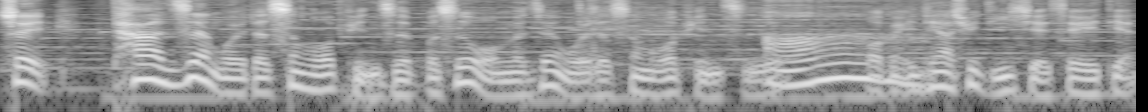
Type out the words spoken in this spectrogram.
所以他认为的生活品质不是我们认为的生活品质，哦我们一定要去理解这一点。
